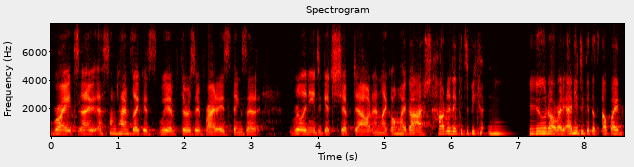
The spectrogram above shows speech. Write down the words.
right. I, sometimes like it's, we have Thursday, Fridays, things that really need to get shipped out and like, oh my gosh, how did it get to be noon already. I need to get this out by, it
